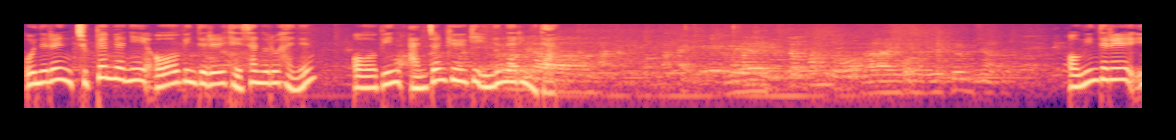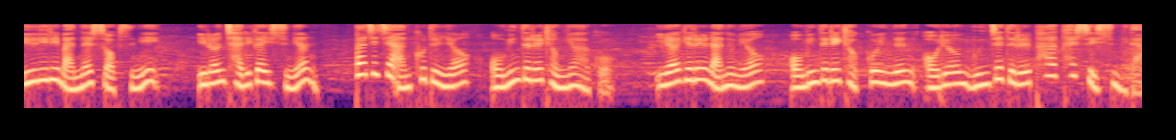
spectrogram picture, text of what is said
오늘은 죽변면이 어업인들을 대상으로 하는 어업인 안전교육이 있는 날입니다. 어민들을 일일이 만날 수 없으니 이런 자리가 있으면 빠지지 않고 들려 어민들을 격려하고 이야기를 나누며 어민들이 겪고 있는 어려운 문제들을 파악할 수 있습니다.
